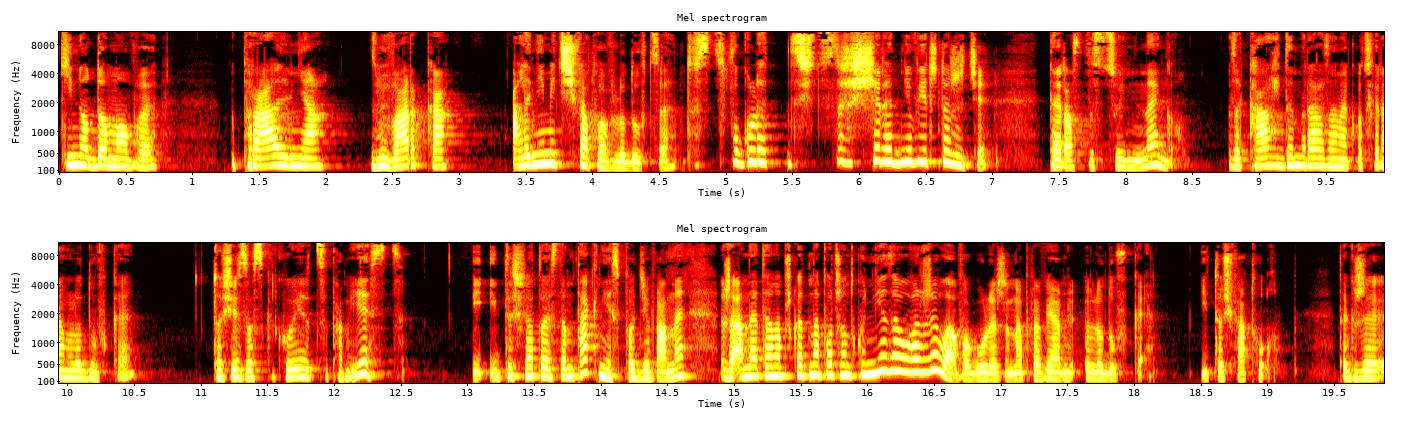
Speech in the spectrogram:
kino domowe, pralnia, zmywarka, ale nie mieć światła w lodówce. To jest w ogóle średniowieczne życie. Teraz to jest co innego. Za każdym razem, jak otwieram lodówkę, to się zaskakuje, co tam jest. I, I to światło jest tam tak niespodziewane, że Aneta na przykład na początku nie zauważyła w ogóle, że naprawiałam lodówkę i to światło. Także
